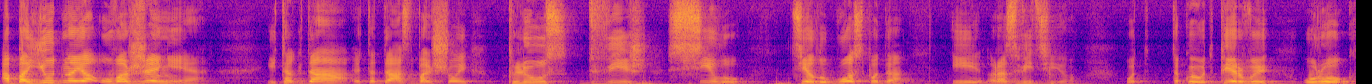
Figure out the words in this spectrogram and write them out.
обоюдное уважение. И тогда это даст большой плюс, движ, силу телу Господа и развитию. Вот такой вот первый урок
